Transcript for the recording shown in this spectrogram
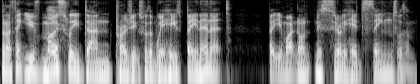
But I think you've mostly done projects with him where he's been in it, but you might not necessarily had scenes with him.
